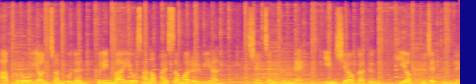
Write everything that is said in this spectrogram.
앞으로 연천구는 그린바이오 산업 활성화를 위한 실증 특례, 임시허가 등 기업 규제 특례,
